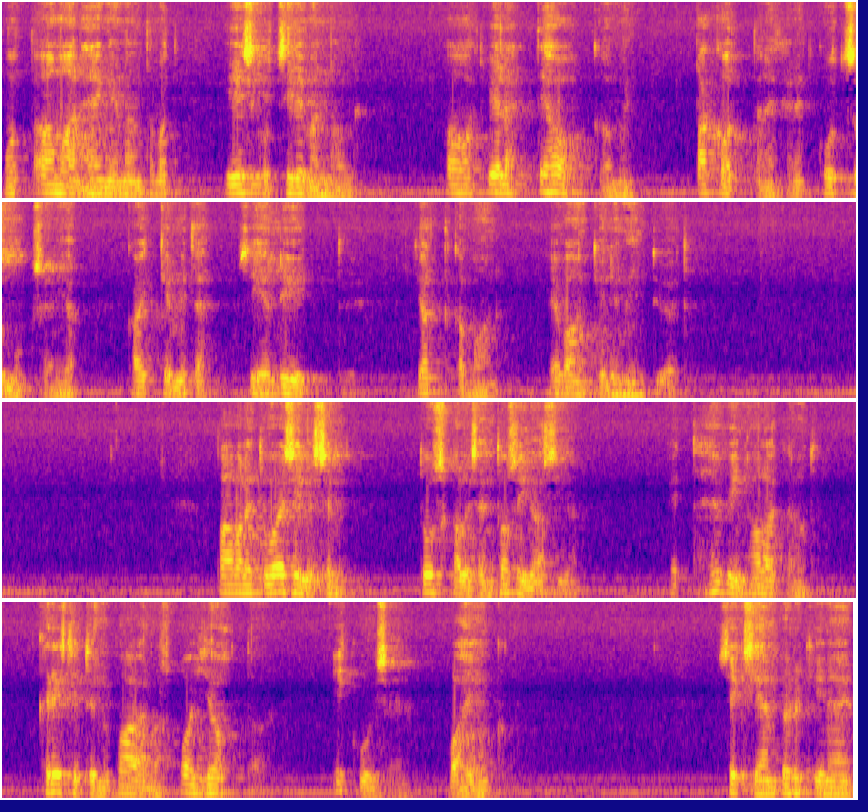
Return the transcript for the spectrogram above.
Mutta oman hengen antamat iskut silmän alle ovat vielä tehokkaammin pakottaneet hänet kutsumukseen ja kaikkeen mitä siihen liittyy, jatkamaan evankeliumin työtä. Paavali tuo esille sen tuskallisen tosiasian, että hyvin alkanut kristityn vaellus voi johtaa ikuiseen vahinkoon. Siksi hän pyrkii näin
